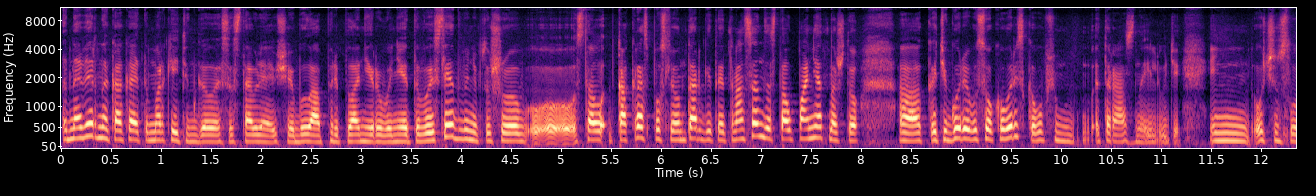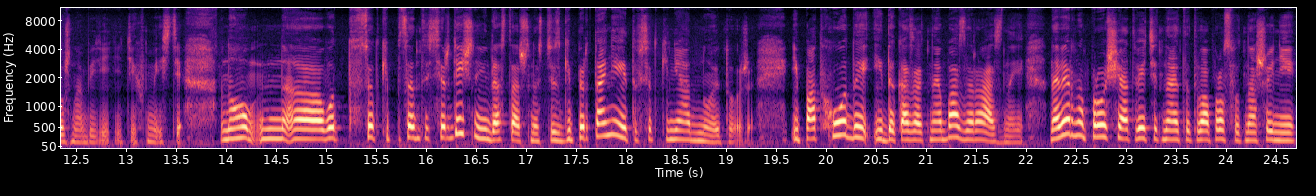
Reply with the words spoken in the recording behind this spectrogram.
Наверное, какая-то маркетинговая составляющая была при планировании этого исследования, потому что э, стал, как раз после он таргета и трансценда стало понятно, что э, категория высокого риска, в общем, это разные люди, и очень сложно объединить их вместе. Но э, вот все-таки пациенты с сердечной недостаточностью, с гипертонией, это все-таки не одно и то же. И подходы, и доказательная база разные. Наверное, проще ответить на этот вопрос в отношении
